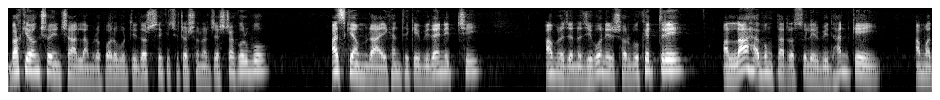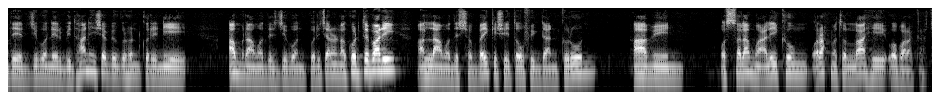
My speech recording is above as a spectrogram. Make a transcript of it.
বাকি অংশ ইনশাআল্লাহ আমরা পরবর্তী দর্শে কিছুটা শোনার চেষ্টা করব। আজকে আমরা এখান থেকে বিদায় নিচ্ছি। আমরা যেন জীবনের সর্বক্ষেত্রে আল্লাহ এবং তার রসুলের বিধানকেই আমাদের জীবনের বিধান হিসেবে গ্রহণ করে নিয়ে আমরা আমাদের জীবন পরিচালনা করতে পারি। আল্লাহ আমাদের সবাইকে সেই তৌফিক দান করুন। আমিন। আসসালামু আলাইকুম রহমতুল্লাহি ওবরাকাত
